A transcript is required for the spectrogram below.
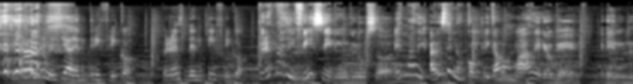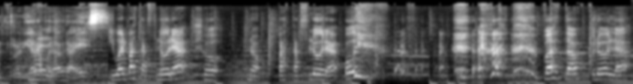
Yo antes decía dentrífrico, pero es dentífrico. Pero es más difícil incluso. Es más a veces nos complicamos más de lo que en realidad Mal. la palabra es. Igual pastaflora, yo. No, pastaflora. Uy. pastafrola.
